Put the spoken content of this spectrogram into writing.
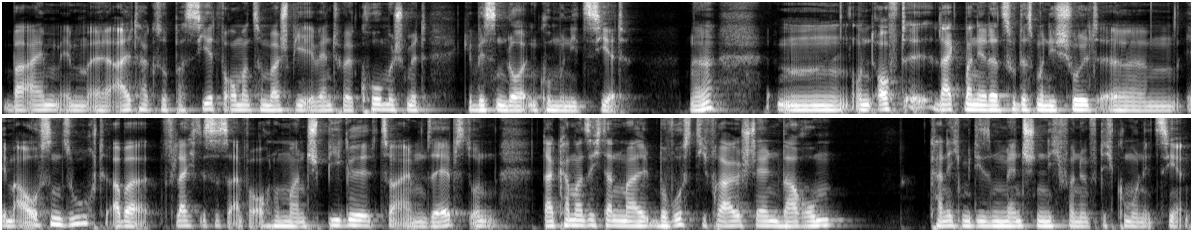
bei einem im äh, Alltag so passiert, warum man zum Beispiel eventuell komisch mit gewissen Leuten kommuniziert. Ne? Mm, und oft äh, neigt man ja dazu, dass man die Schuld ähm, im Außen sucht, aber vielleicht ist es einfach auch nochmal ein Spiegel zu einem selbst. Und da kann man sich dann mal bewusst die Frage stellen, warum kann ich mit diesem Menschen nicht vernünftig kommunizieren?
